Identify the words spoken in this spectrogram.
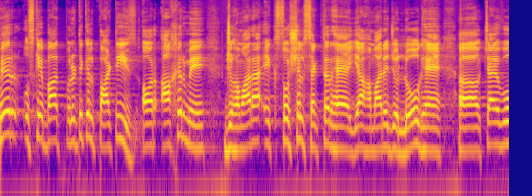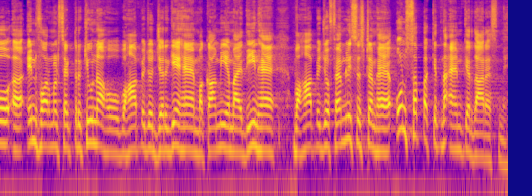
फिर उसके बाद पॉलिटिकल पार्टीज़ और आखिर में जो हमारा एक सोशल सेक्टर है या हमारे जो लोग हैं चाहे वो इनफॉर्मल सेक्टर क्यों ना हो, वहाँ पे जो जरगे हैं, मकामी अमायदीन हैं, वहाँ पे जो फैमिली सिस्टम है, उन सब का कितना अहम किरदार है इसमें?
